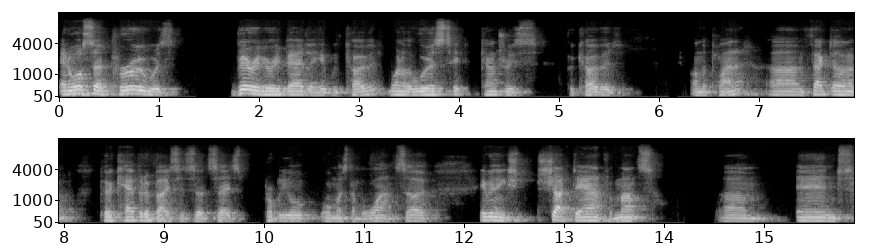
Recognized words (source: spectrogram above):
and also Peru was very very badly hit with COVID, one of the worst hit countries for COVID on the planet. Uh, in fact, on a per capita basis, I'd say it's probably all, almost number one. So everything sh- shut down for months um, and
